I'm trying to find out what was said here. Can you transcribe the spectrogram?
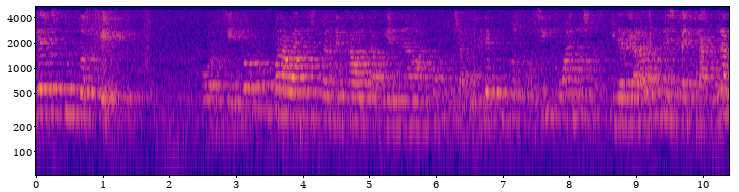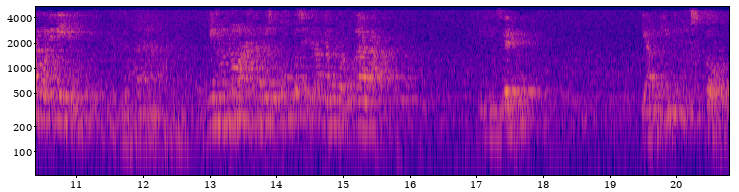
¿Y esos puntos qué? Porque yo compraba en un supermercado y también me daban puntos, ya acumulé puntos por cinco años y me regalaron un espectacular molinillo. Dijo, no, acá los puntos se cambian por plata. y dije, serio? Y a mí me gustó.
